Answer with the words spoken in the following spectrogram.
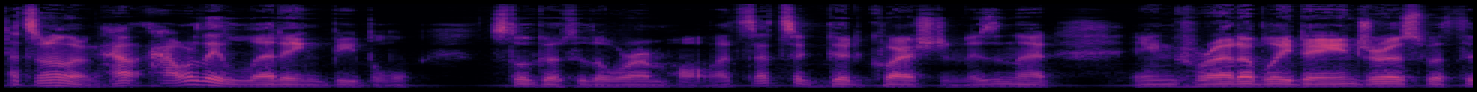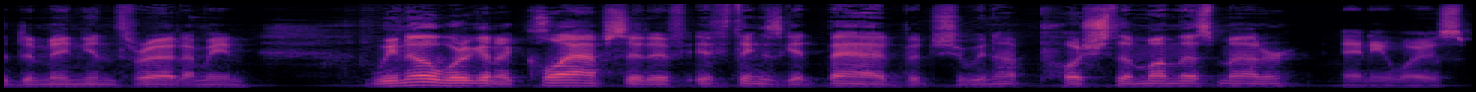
that's another thing. How, how are they letting people still go through the wormhole? That's that's a good question. Isn't that incredibly dangerous with the Dominion threat? I mean, we know we're going to collapse it if, if things get bad, but should we not push them on this matter? Anyways.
